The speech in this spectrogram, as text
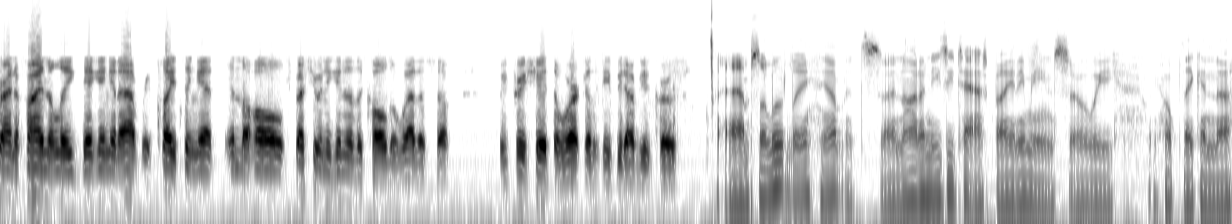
trying to find the leak, digging it up, replacing it in the hole, especially when you get into the colder weather. So we appreciate the work of the DPW crews. Absolutely. Yep. It's uh, not an easy task by any means. So we, we hope they can uh,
